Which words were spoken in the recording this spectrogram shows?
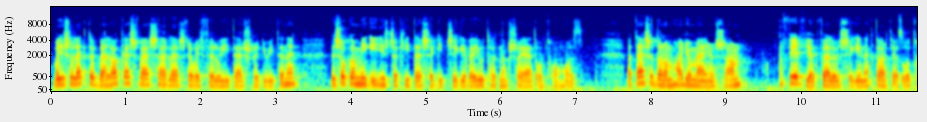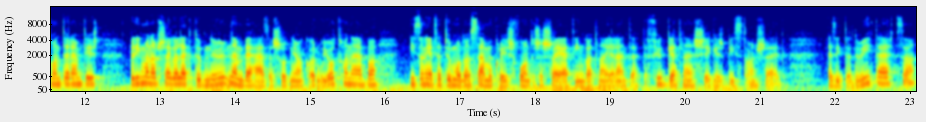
vagyis a legtöbben lakásvásárlásra vagy felújításra gyűjtenek, de sokan még így is csak hitel segítségével juthatnak saját otthonhoz. A társadalom hagyományosan a férfiak felelősségének tartja az otthonteremtést, pedig manapság a legtöbb nő nem beházasodni akar új otthonába, hiszen érthető módon számukra is fontos a saját ingatlan jelentette függetlenség és biztonság. Ez itt a Női Tárca,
